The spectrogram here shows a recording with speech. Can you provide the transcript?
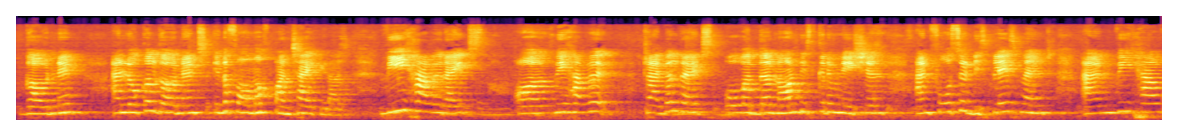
self-government and local governance in the form of Panchayati Raj. We have a rights or we have a tribal rights over the non-discrimination and forced displacement and we have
